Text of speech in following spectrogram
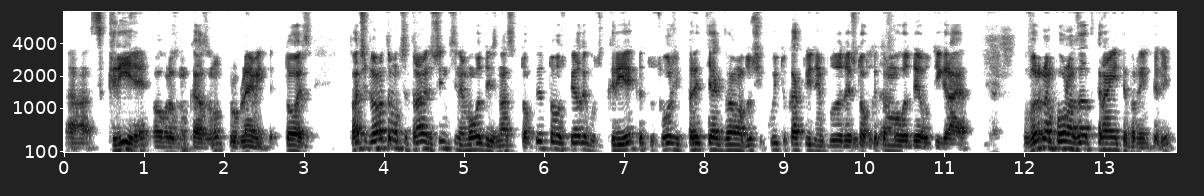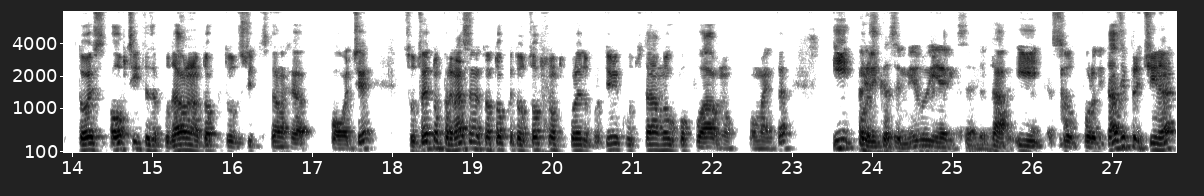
а, скрие, образно казано, проблемите. Тоест, това, че двамата му централни защитници не могат да изнасят топката, той успя да го скрие, като сложи пред тях двама души, които както и да им подадеш топката, да. могат да я отиграят. Върна по-назад крайните бранители, т.е. опциите за подаване на топката от защита станаха повече. Съответно, пренасенето на топката от собственото поле до противника става много по-плавно в момента. И поради... Каземиро и Ериксен. Да, и поради тази причина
